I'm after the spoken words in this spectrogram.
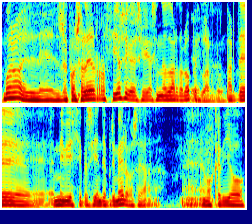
Bueno, el, el responsable del Rocío sigue, siendo Eduardo López. Eduardo. Aparte, es mi vicepresidente primero, o sea, eh, hemos querido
